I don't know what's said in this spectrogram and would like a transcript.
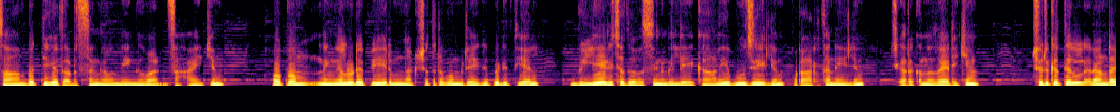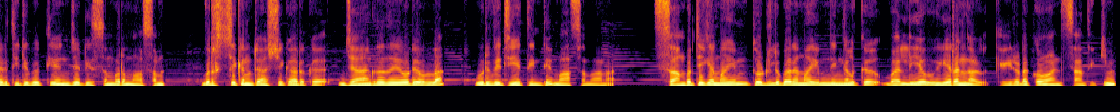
സാമ്പത്തിക തടസ്സങ്ങൾ നീങ്ങുവാൻ സഹായിക്കും. ഒപ്പം നിങ്ങളുടെ പേരും നക്ഷത്രവും രേഖപ്പെടുത്തിയാൽ വെള്ളിയാഴ്ച ദിവസങ്ങളിലെ കാളിപൂജയിലും പ്രാർത്ഥനയിലും ചേർക്കുന്നതായിരിക്കും. ചുരുക്കത്തിൽ രണ്ടായിരത്തി ഇരുപത്തി അഞ്ച് ഡിസംബർ മാസം വൃശ്ചികം രാശിക്കാർക്ക് ജാഗ്രതയോടെയുള്ള ഒരു വിജയത്തിന്റെ മാസമാണ്. സാമ്പത്തികമായും തൊഴിൽപരമായും നിങ്ങൾക്ക് വലിയ ഉയരങ്ങൾ കീഴടക്കുവാൻ സാധിക്കും.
